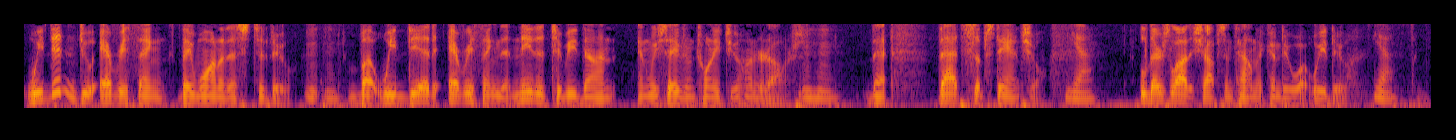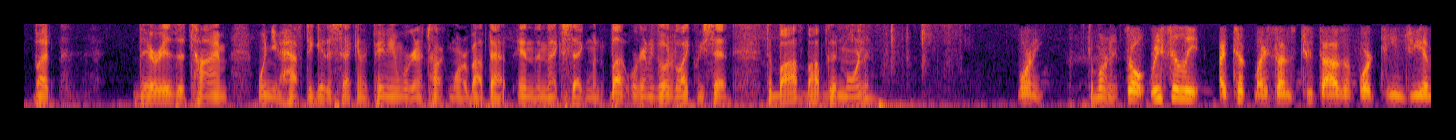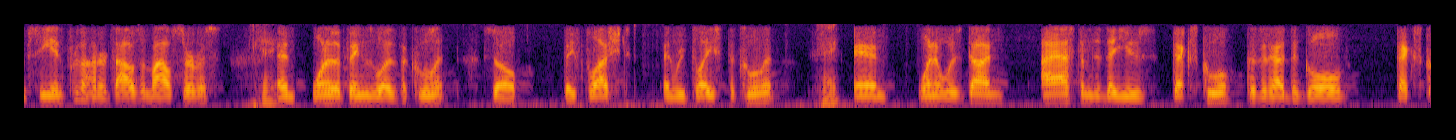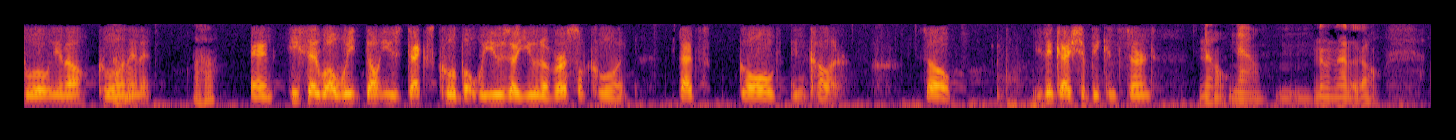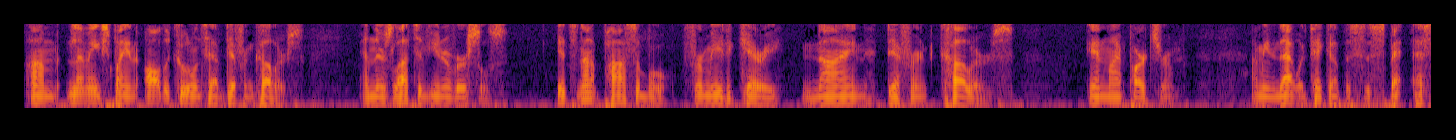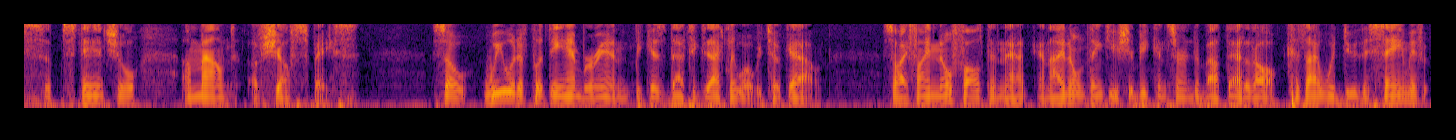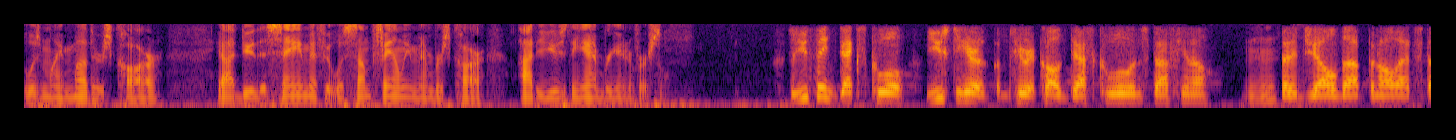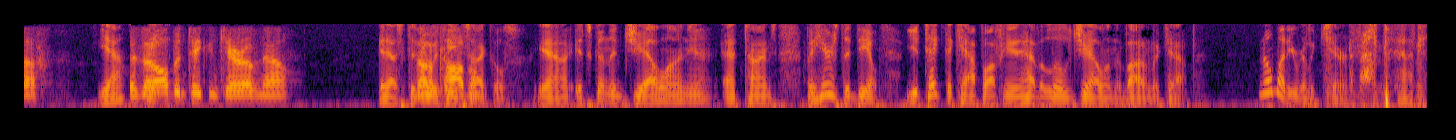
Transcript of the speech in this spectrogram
we didn't do everything they wanted us to do Mm-mm. but we did everything that needed to be done and we saved them $2200 Mhm. that that's substantial Yeah, there's a lot of shops in town that can do what we do yeah. but there is a time when you have to get a second opinion we're going to talk more about that in the next segment but we're going to go to like we said to bob bob good morning Morning. Good morning. So recently, I took my son's 2014 GMC in for the 100,000 mile service, okay. and one of the things was the coolant. So they flushed and replaced the coolant. Okay. And when it was done, I asked them, did they use Dex Cool because it had the gold Dex Cool, you know, coolant in it. Uh-huh. And he said, well, we don't use Dex Cool, but we use a universal coolant that's gold in color. So, you think I should be concerned? no No. No, not at all. Um, let me explain. All the coolants have different colors, and there's lots of universals. It's not possible for me to carry nine different colors in my parts room. I mean, that would take up a, suspe- a substantial amount of shelf space. So we would have put the amber in because that's exactly what we took out. So I find no fault in that, and I don't think you should be concerned about that at all. Because I would do the same if it was my mother's car. Yeah, I'd do the same if it was some family member's car. I'd use the Amber Universal. So you think Dex Cool? You used to hear it, hear it called Death Cool and stuff, you know, Mm-hmm. that it gelled up and all that stuff. Yeah, Has that all been taken care of now? It has to do with heat cycles. Yeah, it's going to gel on you at times. But here's the deal: you take the cap off, and you have a little gel on the bottom of the cap. Nobody really cared about that.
